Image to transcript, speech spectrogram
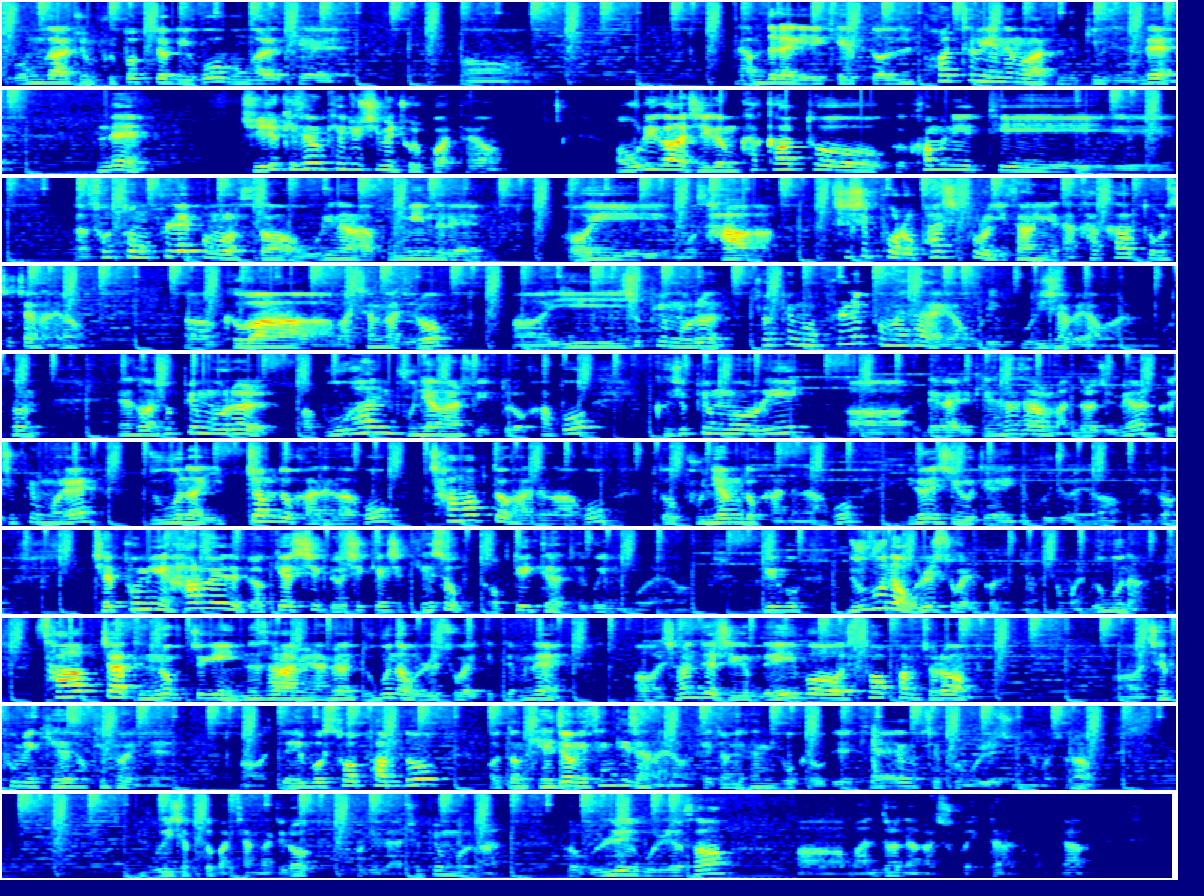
뭔가 좀 불법적이고 뭔가 이렇게 어 남들에게 이렇게 너를 퍼뜨리는 것 같은 느낌이 드는데 근데 이렇게 생각해 주시면 좋을 것 같아요. 어, 우리가 지금 카카오톡 그 커뮤니티 어, 소통 플랫폼으로서 우리나라 국민들의 거의 뭐 4, 70% 80% 이상이 다 카카오톡을 쓰잖아요. 어, 그와 마찬가지로 어, 이 쇼핑몰은 쇼핑몰 플랫폼 회사예요. 우리 우리샵이라고 하는 것은 그래서 쇼핑몰을 어, 무한 분양할 수 있도록 하고 그 쇼핑몰이 어, 내가 이렇게 한 사람을 만들어주면 그 쇼핑몰에 누구나 입점도 가능하고 창업도 가능하고 또 분양도 가능하고 이런 식으로 되어 있는 구조예요. 그래서 제품이 하루에도 몇 개씩 몇십 개씩 계속 업데이트가 되고 있는 거예요. 그리고 누구나 올릴 수가 있거든요. 정말 누구나 사업자 등록증이 있는 사람이라면 누구나 올릴 수가 있기 때문에 어, 현재 지금 네이버 스토어팜처럼 어, 제품이 계속해서 이제 어, 네이버 스토어팜도 어떤 계정이 생기잖아요. 계정이 생기고 거기에 계속 제품 올릴 수 있는 것처럼 우리 샵도 마찬가지로 거기다 쇼핑몰 아, 올리, 올려서 어, 만들어 나갈 수가 있다는 겁니다.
